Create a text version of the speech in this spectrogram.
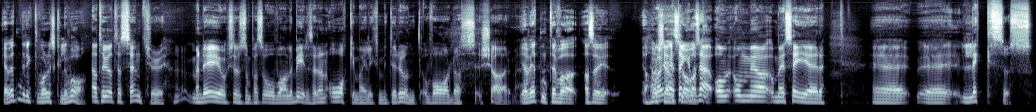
Jag vet inte riktigt vad det skulle vara. Ja, Toyota Century. Men det är ju också en så pass ovanlig bil, så den åker man ju liksom inte runt och vardagskör med. Jag vet inte vad, alltså jag jag har en jag, jag känsla tänker av att... så här, om, om, jag, om jag säger eh, eh, Lexus.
